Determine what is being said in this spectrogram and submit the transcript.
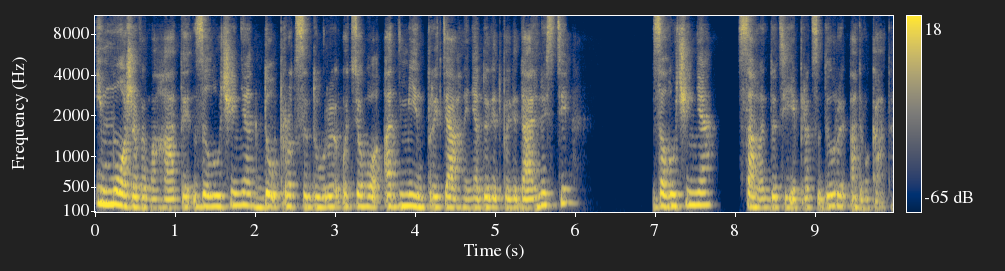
і може вимагати залучення до процедури оцього адмінпритягнення до відповідальності, залучення саме до цієї процедури адвоката.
